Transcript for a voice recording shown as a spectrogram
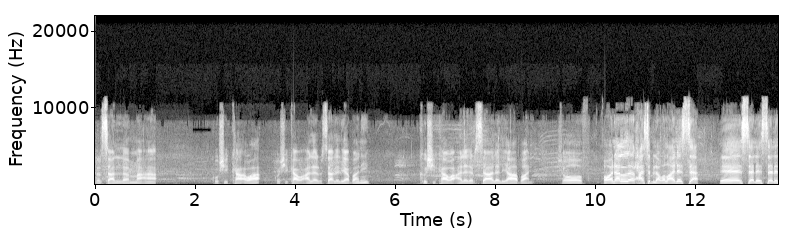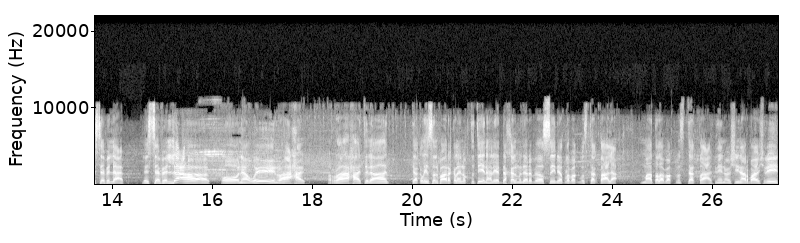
الإرسال مع كوشيكاوا. كوشيكاوا على الإرسال الياباني. كوشيكاوا على الإرسال الياباني. شوف هنا الحسم لا والله لسه لسه لسه لسه في اللعب لسه في اللعب. هنا وين راحت؟ راحت الآن تقليص الفارق لنقطتين. هل يتدخل المدرب الصيني يطلب وقت مستقطع؟ لا ما طلب وقت مستقطع. 22 24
